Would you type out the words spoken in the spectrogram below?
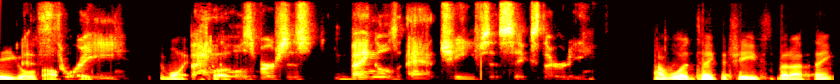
Eagles at three. won't. Bengals versus Bengals at Chiefs at six thirty. I would take the Chiefs, but I think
